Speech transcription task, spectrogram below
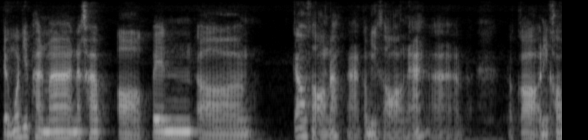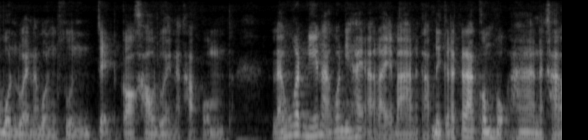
อย่างงวดที่ผ่านมานะครับออกเป็นเอ่อ92นาะอ่าก็มี 2 นะอ่า แล้วก็อันนี้เข้าบนด้วยนะบน 07 ก็เข้าด้วยนะครับผมแล้วงวดนี้ล่ะงวดนี้ให้อะไรบ้างนะครับ1กรกฎาคม 65 นะครับ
